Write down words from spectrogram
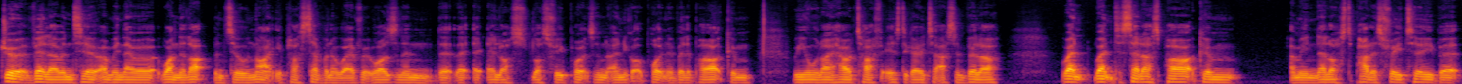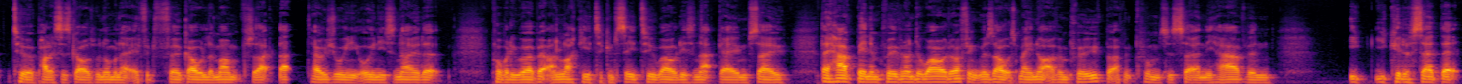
drew at Villa until I mean they were one 0 up until ninety plus seven or whatever it was, and then they, they, they, lost lost three points and only got a point at Villa Park, and we all know how tough it is to go to Aston Villa. Went went to Selhurst Park, and I mean they lost to Palace three two, but two of Palace's goals were nominated for, for goal of the month, so that, that tells you all, you all you need to know that probably were a bit unlucky to concede two worldies in that game. So they have been improving under Wilder. I think results may not have improved, but I think performances certainly have, and you, you could have said that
